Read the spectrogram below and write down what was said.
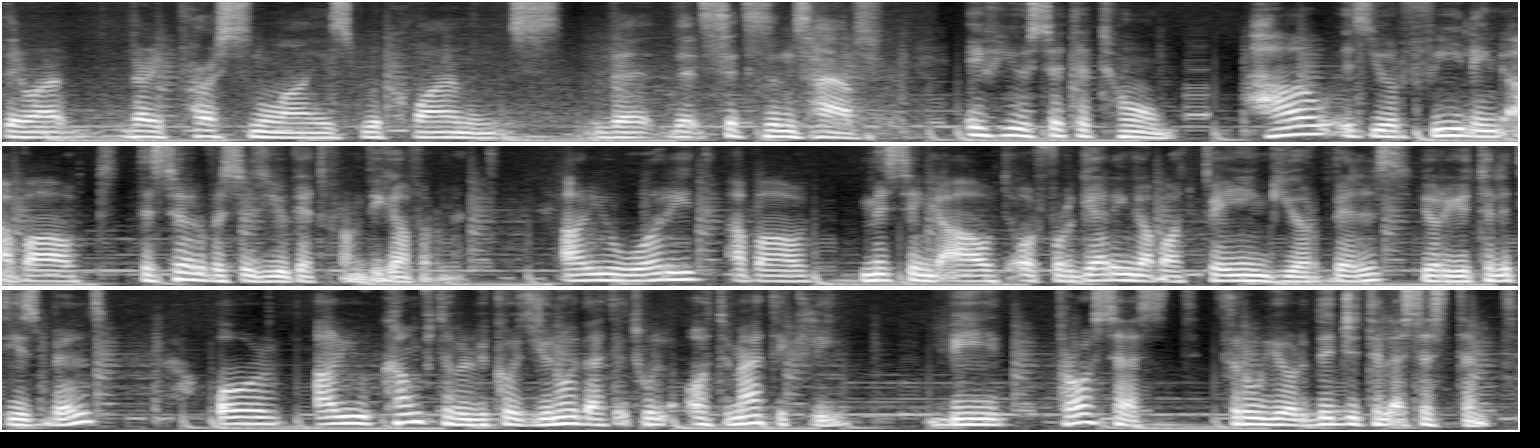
there are very personalized requirements that, that citizens have. If you sit at home how is your feeling about the services you get from the government? Are you worried about missing out or forgetting about paying your bills, your utilities bills? Or are you comfortable because you know that it will automatically be processed through your digital assistant?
